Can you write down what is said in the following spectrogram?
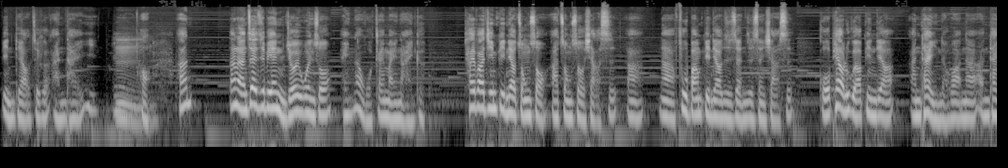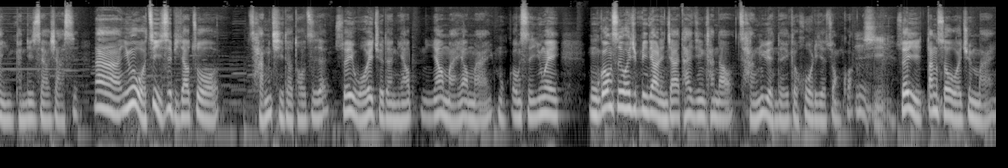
并掉这个安泰银。嗯，好啊。当然，在这边你就会问说，哎、欸，那我该买哪一个？开发金并掉中寿啊，中寿下市啊。那富邦并掉日盛，日盛下市。国票如果要并掉安泰银的话，那安泰银肯定是要下市。那因为我自己是比较做长期的投资人，所以我会觉得你要你要买要买母公司，因为。母公司会去并掉人家，他已经看到长远的一个获利的状况，嗯，是，所以当时候我会去买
